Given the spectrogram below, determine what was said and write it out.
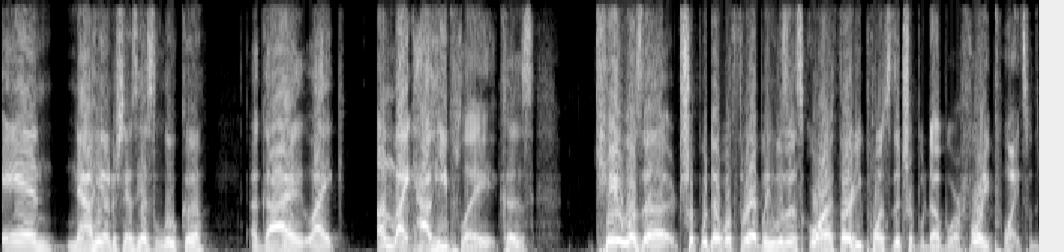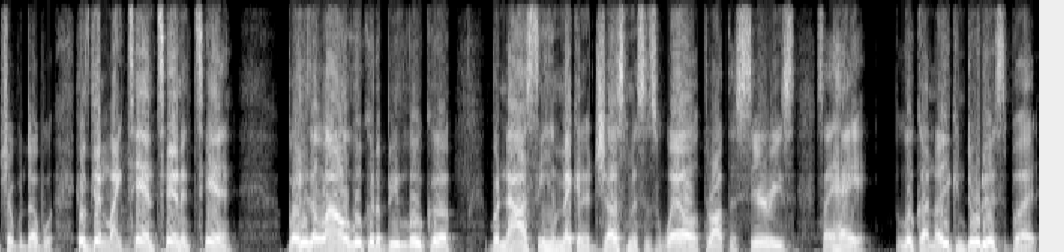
And now he understands he has Luka, a guy like unlike how he played, because Kidd was a triple double threat, but he wasn't scoring 30 points with a triple double or 40 points with a triple double. He was getting like 10, 10, and 10. But he's allowing Luka to be Luka. But now I see him making adjustments as well throughout the series. Say, hey, Luka, I know you can do this, but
